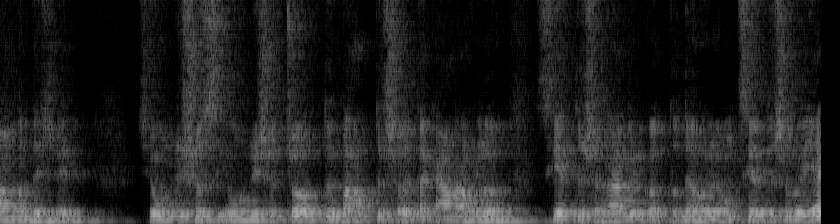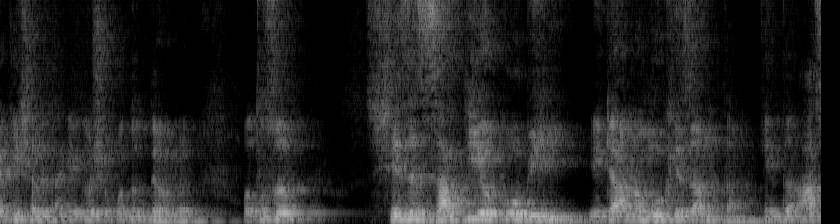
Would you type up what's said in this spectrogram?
বাংলাদেশের সে উনিশশো উনিশশো চুয়াত্তর, বাহাত্তর সালে তাকে আনা হলো, ছিয়াত্তর সালে নাগরিকত্ব দেওয়া হলো এবং ছিয়াত্তর সালে ওই একই সালে তাকে একুশে পদক দেওয়া হলো। অথচ সে যে জাতীয় কবি, এটা আমরা মুখে জানতাম, কিন্তু আজ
